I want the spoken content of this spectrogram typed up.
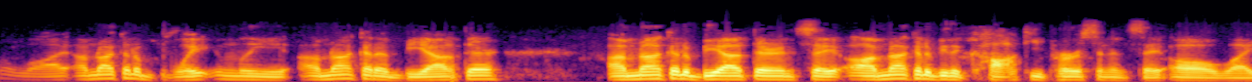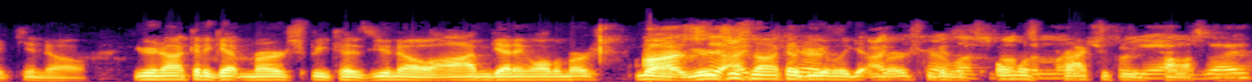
not gonna lie. I'm not gonna blatantly. I'm not gonna be out there. I'm not gonna be out there and say. Oh, I'm not gonna be the cocky person and say, oh, like you know, you're not gonna get merch because you know I'm getting all the merch. No, Honestly, you're just I not gonna care- be able to get I merch because it's almost merch practically impossible. Day.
